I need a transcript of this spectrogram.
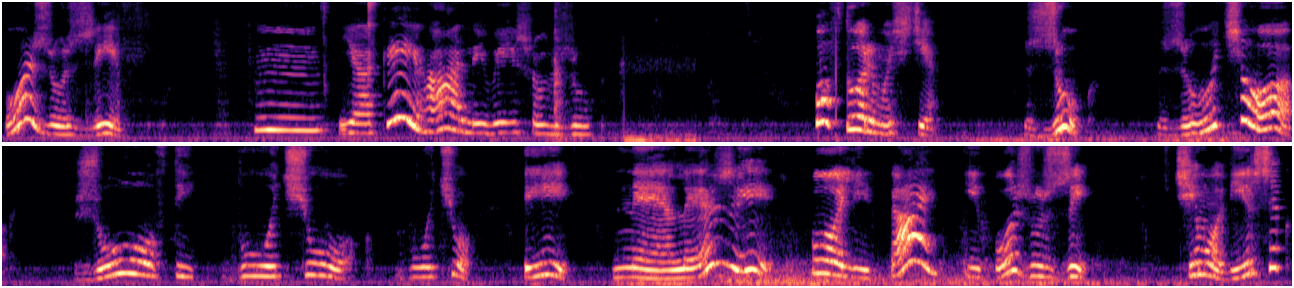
пожужи. М, який гарний вийшов жук. Повторимо ще. Жук, жучок, жовтий бочок, бочок. Ти не лежи, політай і пожужи. Вчимо віршик,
